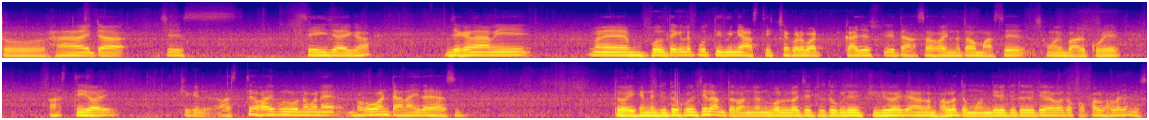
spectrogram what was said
তো হ্যাঁ এটা হচ্ছে সেই জায়গা যেখানে আমি মানে বলতে গেলে প্রতিদিনই আসতে ইচ্ছা করে বাট কাজের সুবিধা আসা হয় না, তাও মাসে সময় বার করে আসতেই হয়। ঠিক আছে, আসতে হয় বলব না মানে ভগবান টানাই দেয় আসি। তো এখানে জুতো খুলছিলাম, তো রঞ্জন বলল যে জুতোগুলো যদি চুরি হয়ে যায় বললাম, ভালো তো, মন্দিরে জুতো চুরি হবে, তো কপাল ভালো জানিস?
